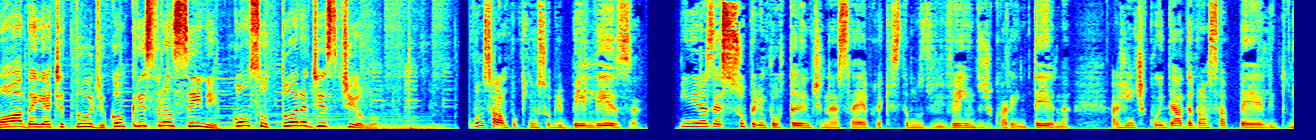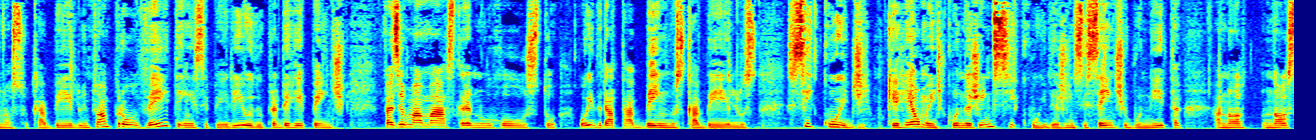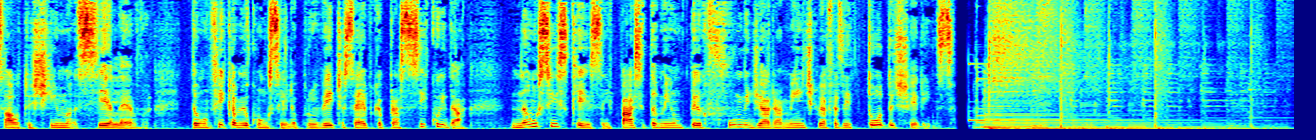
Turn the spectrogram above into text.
Moda e Atitude com Cris Francini, consultora de estilo. Vamos falar um pouquinho sobre beleza? Meninas, é super importante nessa época que estamos vivendo de quarentena, a gente cuidar da nossa pele, do nosso cabelo. Então aproveitem esse período para de repente fazer uma máscara no rosto ou hidratar bem os cabelos. Se cuide, porque realmente quando a gente se cuida, a gente se sente bonita, a no nossa autoestima se eleva. Então fica meu conselho, aproveite essa época para se cuidar. Não se esqueça e passe também um perfume diariamente que vai fazer toda a diferença.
